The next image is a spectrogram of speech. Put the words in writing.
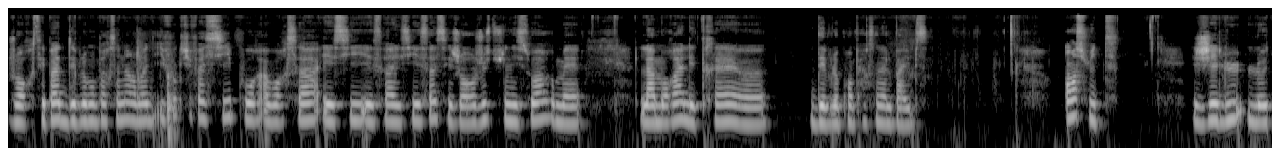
Genre, c'est pas développement personnel en mode il faut que tu fasses ci pour avoir ça, et ci, et ça, et ci, et ça. C'est genre juste une histoire, mais la morale est très euh, développement personnel vibes. Ensuite, j'ai lu le,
